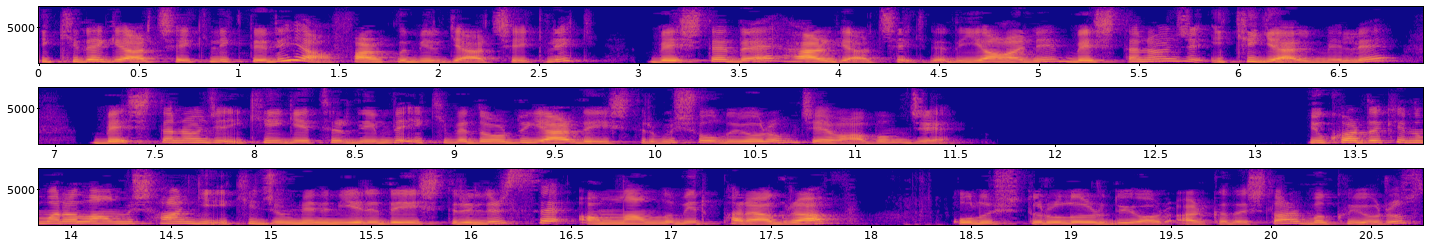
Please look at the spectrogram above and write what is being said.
2'de gerçeklik dedi ya farklı bir gerçeklik. 5'te de her gerçek dedi. Yani 5'ten önce 2 gelmeli. 5'ten önce 2'yi getirdiğimde 2 ve 4'ü yer değiştirmiş oluyorum. Cevabım C. Yukarıdaki numaralanmış hangi iki cümlenin yeri değiştirilirse anlamlı bir paragraf oluşturulur diyor arkadaşlar. Bakıyoruz.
